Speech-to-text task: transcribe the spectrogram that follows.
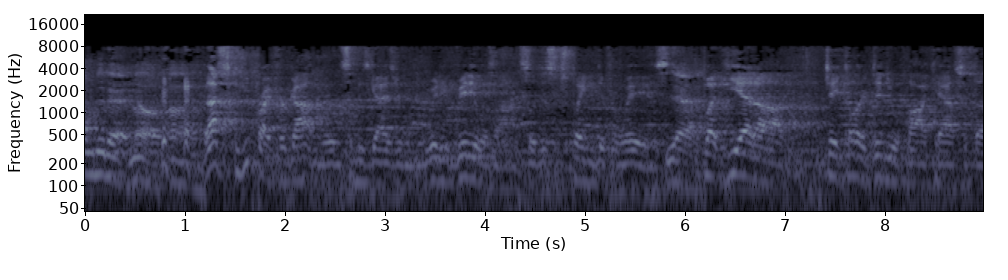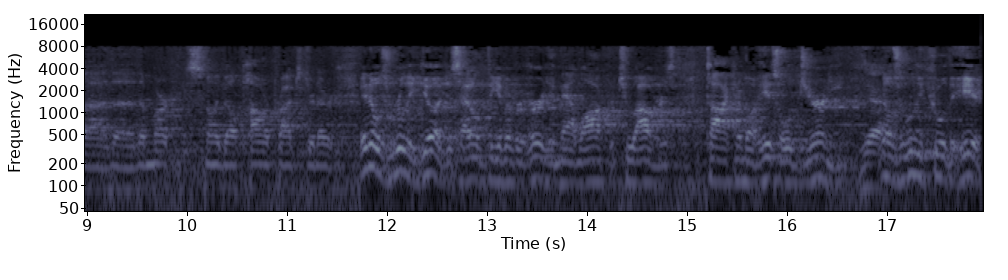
don't do that. No. Uh, That's because you've probably forgotten that some of these guys are doing video- videos on so just explaining different ways. Yeah. But he had, uh, Jay Cutler did do a podcast with uh, the, the Mark Smelly Bell Power Project or whatever. And it was really good. Just I don't think I've ever heard him that long for two hours talking about his whole journey. Yeah. And it was really cool to hear.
